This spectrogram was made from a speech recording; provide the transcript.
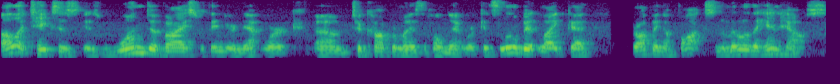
all it takes is, is one device within your network um, to compromise the whole network. It's a little bit like uh, dropping a fox in the middle of the hen house.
